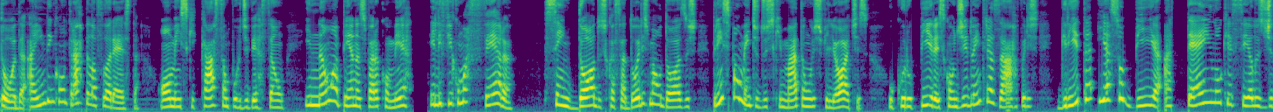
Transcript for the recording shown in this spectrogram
toda ainda encontrar pela floresta homens que caçam por diversão e não apenas para comer, ele fica uma fera. Sem dó dos caçadores maldosos, principalmente dos que matam os filhotes, o curupira, escondido entre as árvores, grita e assobia até enlouquecê-los de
